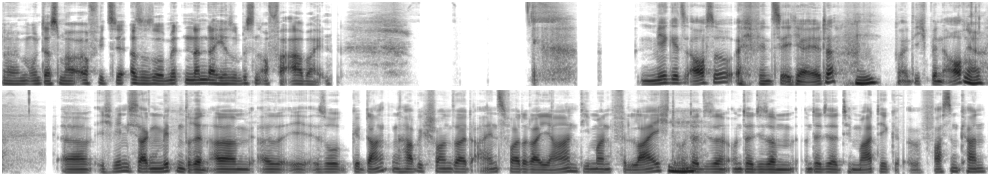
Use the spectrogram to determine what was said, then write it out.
ähm, und das mal offiziell, also so miteinander hier so ein bisschen auch verarbeiten. Mir geht's auch so. Ich bin zehn Jahre älter mhm. und ich bin auch, ja. äh, ich will nicht sagen mittendrin, ähm, also so Gedanken habe ich schon seit ein, zwei, drei Jahren, die man vielleicht mhm. unter dieser, unter diesem, unter dieser Thematik äh, fassen kann.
